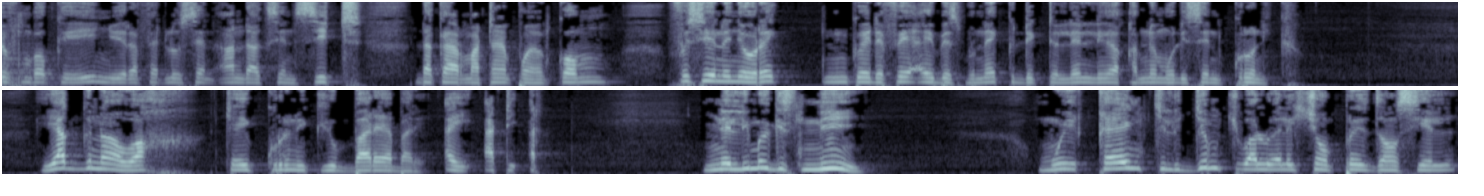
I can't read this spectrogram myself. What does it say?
jëf mbokk yi ñuy rafetlu seen ànd ak seen site dakarmatin.com fas yéene ñëw rek ñu koy defee ay bés bu nekk digtal leen li nga xam ne moo di seen chronique. Yàgg naa wax ci ay chronique yu baree bare ay ati at. Ne li ma gis nii muy xeeñ ci lu jëm ci wàllu élection présidentielle.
